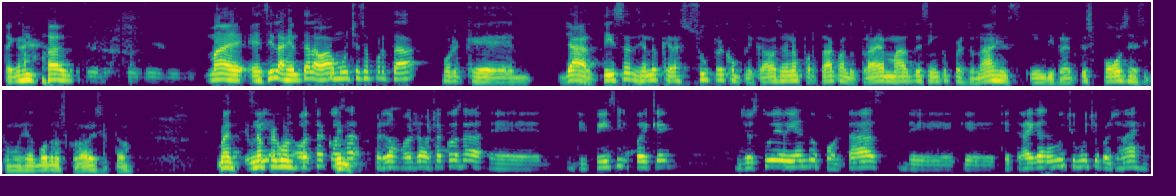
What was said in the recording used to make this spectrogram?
Tengan paz. Ma, es decir, la gente lavaba mucho esa portada porque ya artistas diciendo que era súper complicado hacer una portada cuando trae más de cinco personajes en diferentes poses y como decías vos de los colores y todo. Una pregunta. Otra cosa, perdón, otra, otra cosa eh, difícil fue que yo estuve viendo portadas de que, que, traigan mucho, mucho personaje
